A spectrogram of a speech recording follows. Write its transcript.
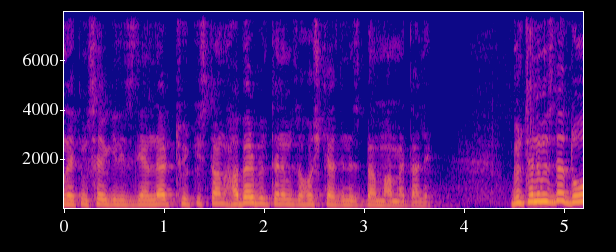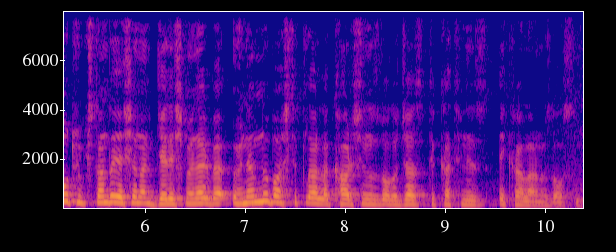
Aleyküm sevgili izleyenler. Türkistan Haber Bültenimize hoş geldiniz. Ben Muhammed Ali. Bültenimizde Doğu Türkistan'da yaşanan gelişmeler ve önemli başlıklarla karşınızda olacağız. Dikkatiniz ekranlarımızda olsun.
